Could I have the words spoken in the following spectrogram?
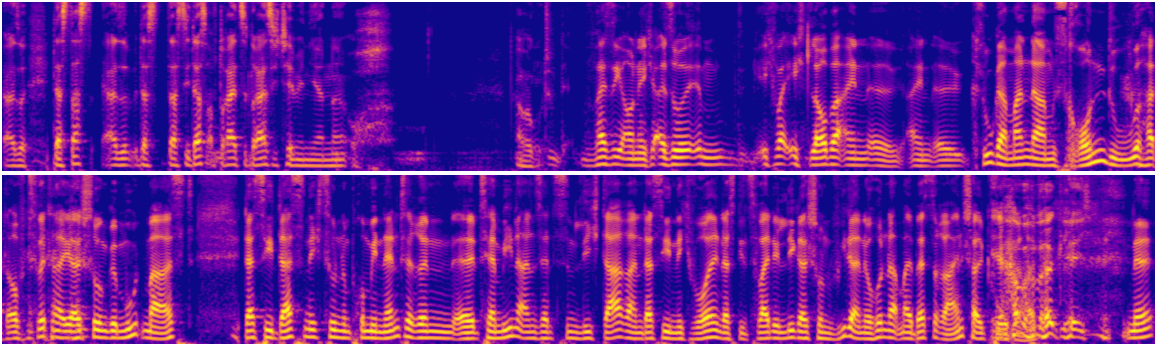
also, dass das, also, dass, dass sie das auf 13.30 terminieren, ne, oh. Aber gut. Weiß ich auch nicht. Also ähm, ich, ich glaube, ein, äh, ein äh, kluger Mann namens Rondu hat auf Twitter ja schon gemutmaßt, dass sie das nicht zu einem prominenteren äh, Termin ansetzen, liegt daran, dass sie nicht wollen, dass die zweite Liga schon wieder eine hundertmal bessere Einschaltquote Ja, aber hat. wirklich. Ne?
